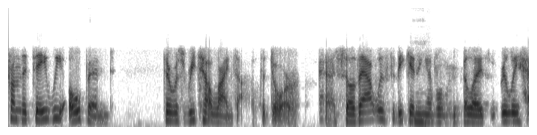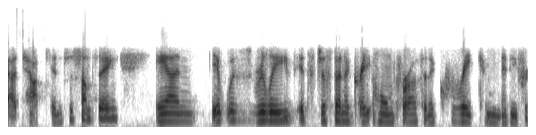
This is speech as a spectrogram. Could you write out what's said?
from the day we opened, there was retail lines out the door. And so that was the beginning mm. of when we realized we really had tapped into something. And it was really it's just been a great home for us and a great community for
